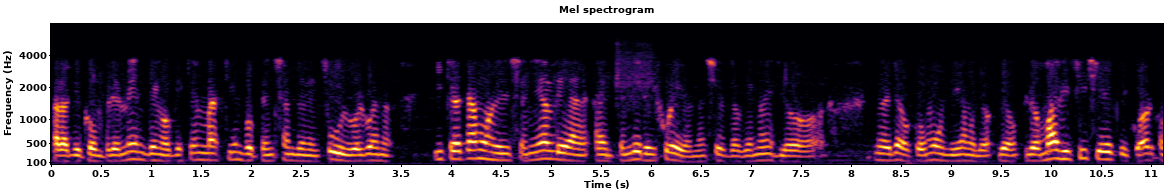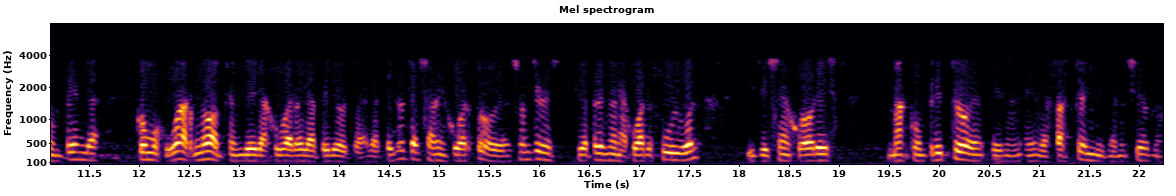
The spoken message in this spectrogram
para que complementen o que estén más tiempo pensando en el fútbol, bueno, y tratamos de enseñarle a, entender el juego, ¿no es cierto? Que no es lo, no es lo común, digamos, lo, lo, más difícil es que el jugador comprenda cómo jugar, no aprender a jugar a la pelota. La pelota saben jugar todo, son tres que aprendan a jugar fútbol y que sean jugadores más completos en, en la fase técnica, ¿no es cierto?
